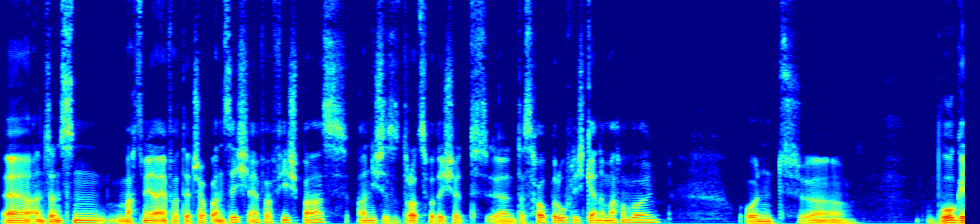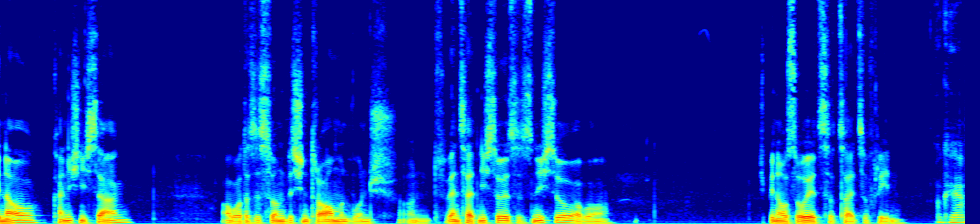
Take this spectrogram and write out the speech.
Äh, ansonsten macht mir einfach der Job an sich einfach viel Spaß. Und nichtsdestotrotz würde ich halt, äh, das hauptberuflich gerne machen wollen. Und äh, wo genau, kann ich nicht sagen. Aber das ist so ein bisschen Traum und Wunsch. Und wenn es halt nicht so ist, ist es nicht so, aber ich bin auch so jetzt zur Zeit zufrieden. Okay,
